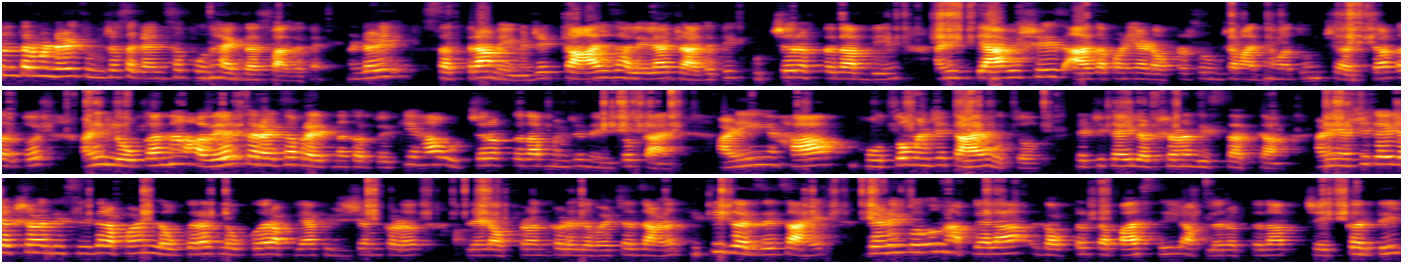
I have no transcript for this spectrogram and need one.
नंतर मंडळी तुमच्या सगळ्यांचं पुन्हा एकदा स्वागत आहे. मंडळी सतरा मे म्हणजे काल झालेला जागतिक उच्च रक्तदाब दिन आणि त्याविषयीच आज आपण या डॉक्टर रूमच्या माध्यमातून चर्चा करतोय आणि लोकांना अवेअर करायचा प्रयत्न करतोय की हा उच्च रक्तदाब म्हणजे नेमकं काय? आणि हा होतो म्हणजे काय होतं? त्याची काही लक्षणं दिसतात का? आणि अशी काही लक्षणं दिसली तर आपण लवकरात लवकर आपल्या फिजिशियनकडे आपल्या डॉक्टरांकडे जवळच्या जाणं किती गरजेचं आहे जेणेकरून आपल्याला डॉक्टर तपासतील आपलं रक्तदाब चेक करतील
